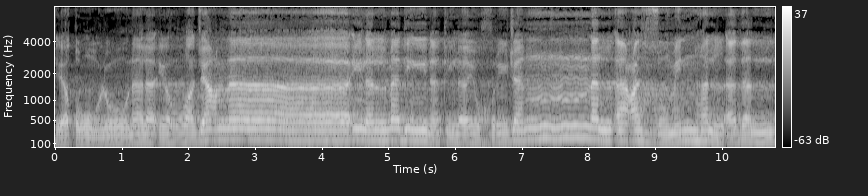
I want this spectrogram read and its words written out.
يقولون لئن رجعنا إلى المدينة ليخرجن الأعز منها الأذل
